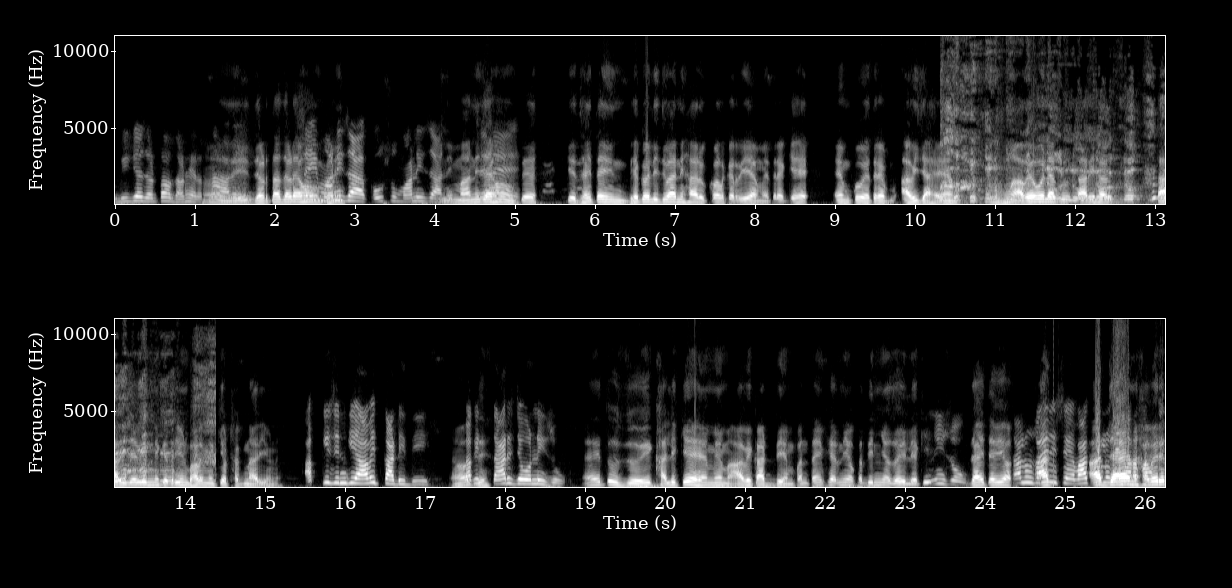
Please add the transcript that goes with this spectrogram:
બીજે જડતા જડે રત્ના આવે. એ જડતા જડે હું માની જા કહું છું માની જા ની માની જાય હું તે કે જઈતે ભેગો લીજવાની હારું કળ કરી એમ. એટલે કે એમ કોઈ અત્યારે આવી જાય એમ. હું આવે એવો લાગુ તારી તારી જેવી ને કેતરી ભાડે મેં કયો ઠગનારી ને આખી જિંદગી આવી જ કાઢી દી બાકી તારી જેવો નહીં જોઉં એ તું જો એ ખાલી કે હે મેમ આવે કાઢ દે એમ પણ તઈ ફેર નિયો કદી નિયો જોઈ લે કે નહીં જોઉં જાય તે ચાલુ જારી છે વાત આજ જાય ને હવે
